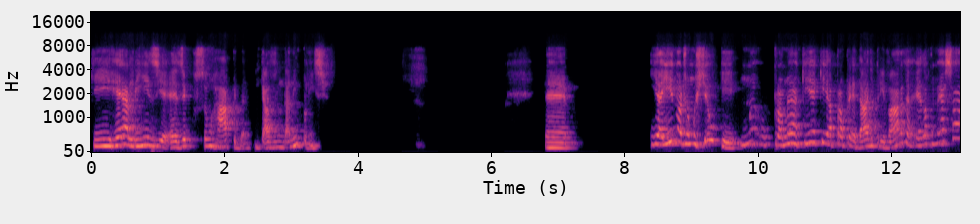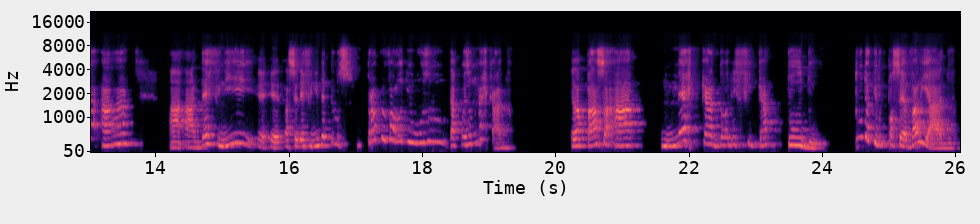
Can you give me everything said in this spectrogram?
que realize a execução rápida em caso de inadimplência. É, e aí nós vamos ter o quê? Uma, o problema aqui é que a propriedade privada ela começa a, a, a definir, é, é, a ser definida pelo próprio valor de uso da coisa no mercado ela passa a mercadorificar tudo. Tudo aquilo que possa ser avaliado,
